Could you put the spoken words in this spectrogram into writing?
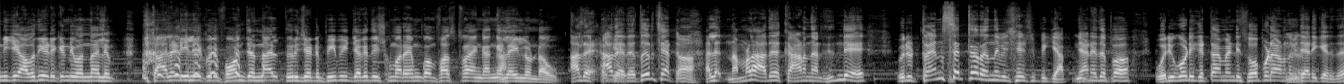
എനിക്ക് അവധി എടുക്കേണ്ടി വന്നാലും കാലടിയിലേക്ക് ഒരു ഫോൺ ചെന്നാൽ തീർച്ചയായിട്ടും P B Jagadish Kumar M com first rank അങ്ങനെ ലൈനിലുണ്ടാവും. അതെ അതെ അതെ തീർച്ചയായിട്ടും. അല്ലെ അല്ല നമ്മൾ അത് കാണുന്നതാണ് ഇതിന്റെ ഒരു ട്രെൻഡ് സെറ്റർ എന്ന് വിശേഷിപ്പിക്കാം. ഞാനിതിപ്പോ ഒരു കോടി കിട്ടാൻ വേണ്ടി സോപ്പിടാണെന്ന് വിചാരിക്കരുത്.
